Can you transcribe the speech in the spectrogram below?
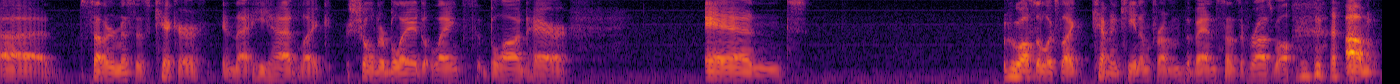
uh, Southern Miss's kicker in that he had like shoulder blade length blonde hair, and who also looks like Kevin Keenum from the band Sons of Roswell. Um,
